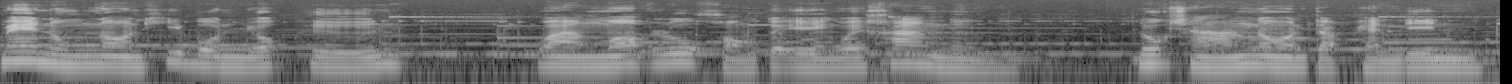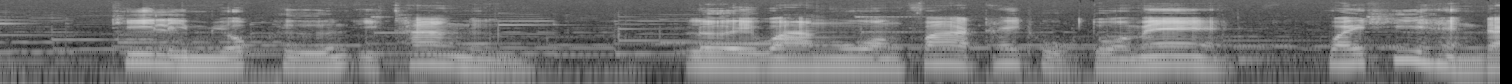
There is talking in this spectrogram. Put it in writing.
แม่นมนอนที่บนยกพื้น วางเมาะลูกของตัวเองไว้ข้างหนึ่ง ลูกช้างนอนกับแผ่นดิน ที่ริมยกพื้นอีกข้างหนึ่ง เลยวางงวงฟาดให้ถูกตัวแม่ ไว้ที่แห่งใด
